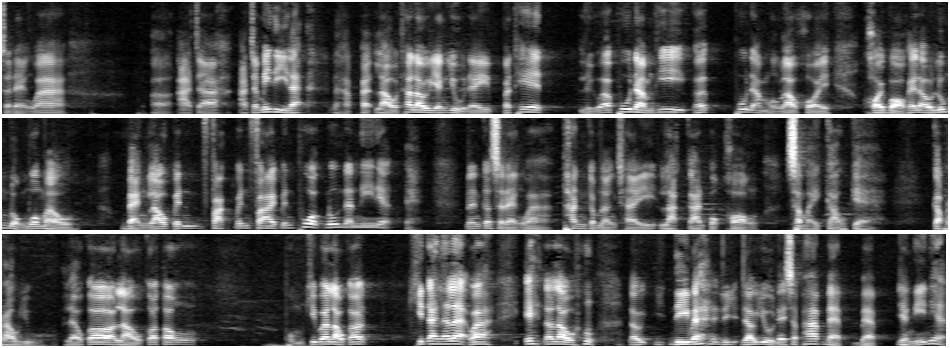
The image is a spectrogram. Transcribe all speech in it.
แสดงว่าอาจจะอาจจะไม่ดีแล้วนะครับเราถ้าเรายังอยู่ในประเทศหรือว่าผู้นำที่ผู้นำของเราคอยคอยบอกให้เราลุ่มหลงมัวเมา แบ่งเราเป็นฝักเป็นฝ่ายเป็นพวกนู้นนั่นนี่เนี่ยเนั่นก็แสดงว่าท่านกำลังใช้หลักการปกครองสมัยเก่าแก่กับเราอยู่ แล้วก็เราก็ต้องผมคิดว่าเราก็คิดได้แล้วแหละว่า เอ๊ะ แล้วเราเราดีไหมเราอยู่ในสภาพแบบแบบอย่างนี้เนี่ย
